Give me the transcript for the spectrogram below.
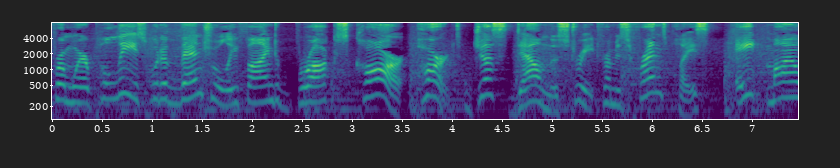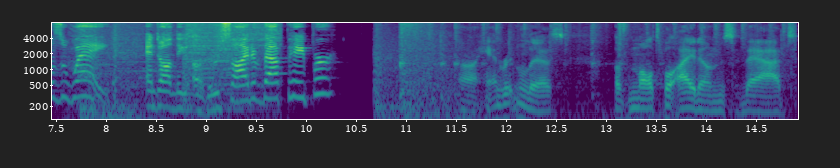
from where police would eventually find Brock's car, parked just down the street from his friend's place, eight miles away. And on the other side of that paper, a handwritten list of multiple items that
